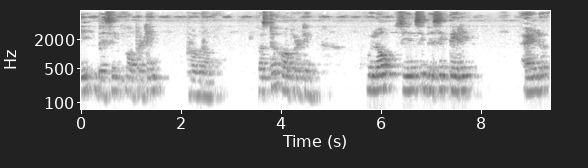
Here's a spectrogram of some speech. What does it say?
the basic operating program. First operating. We know CNC basic theory and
